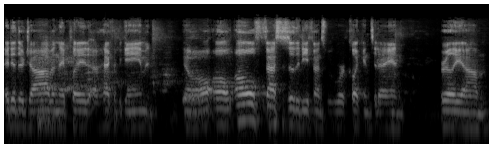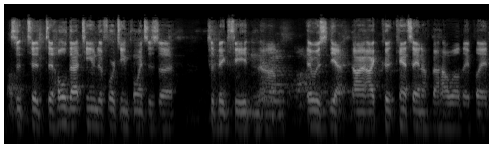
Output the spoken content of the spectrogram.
they did their job and they played a heck of a game. And you know, all all, all facets of the defense were clicking today. And really, um, to, to to hold that team to 14 points is a it's a big feat. And um, it was, yeah, I, I could, can't say enough about how well they played.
